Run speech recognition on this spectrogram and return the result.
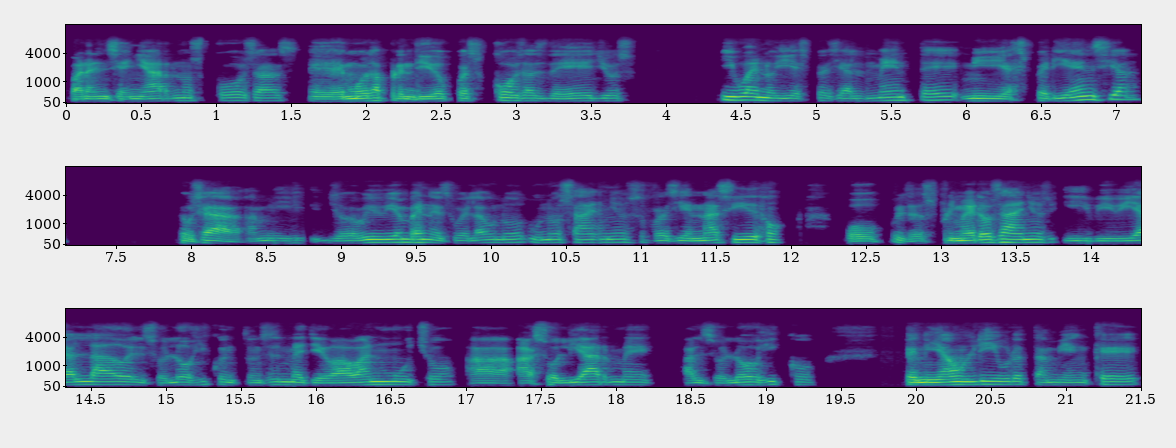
para enseñarnos cosas, eh, hemos aprendido pues cosas de ellos. Y bueno, y especialmente mi experiencia, o sea, a mí, yo viví en Venezuela unos años recién nacido o pues los primeros años y vivía al lado del zoológico, entonces me llevaban mucho a, a solearme al zoológico. Tenía un libro también que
